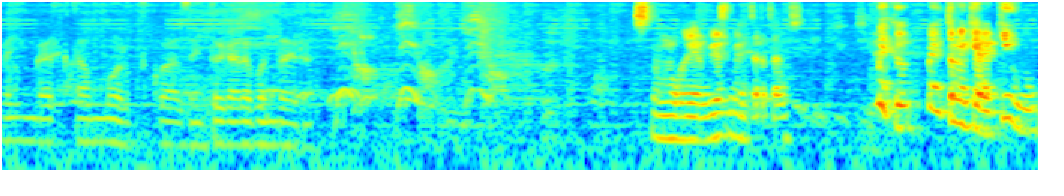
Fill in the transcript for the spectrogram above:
Vem um gajo que está morto quase a entregar a bandeira. Se não morrer mesmo, entretanto. Como é que como é que também quero aquilo?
